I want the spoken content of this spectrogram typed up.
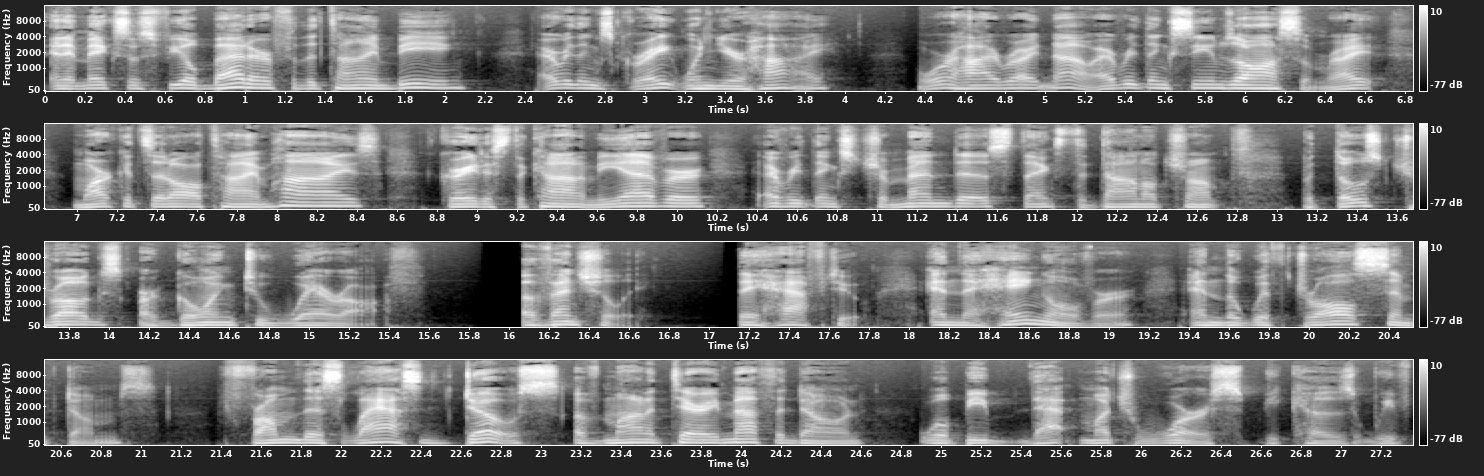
and it makes us feel better for the time being. Everything's great when you're high. We're high right now. Everything seems awesome, right? Markets at all time highs, greatest economy ever. Everything's tremendous thanks to Donald Trump. but those drugs are going to wear off eventually. They have to. And the hangover and the withdrawal symptoms from this last dose of monetary methadone will be that much worse because we've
